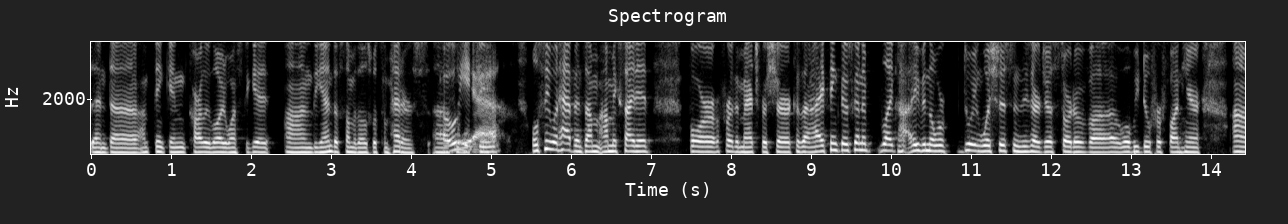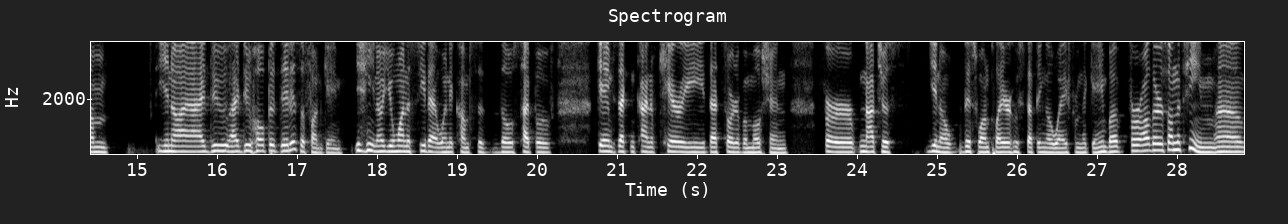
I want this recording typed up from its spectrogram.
And uh, i'm thinking carli lloyd wants to get on the end of some of those with some headers. Uh, oh so we'll yeah. See, we'll see what happens. I'm i'm excited for for the match for sure because i think there's gonna like even though we're doing wish lists and these are just sort of uh what we do for fun here um you know, I, I, do I do hope it, it is a fun game. You know, you want to see that when it comes to those type of games that can kind of carry that sort of emotion for not just you know this one player who's stepping away from the game, but for others on the team uh,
